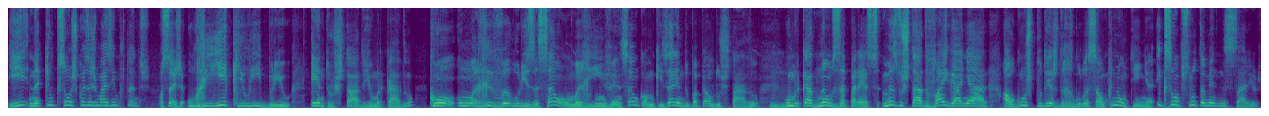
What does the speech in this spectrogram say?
e naquilo que são as coisas mais importantes. Ou seja, o reequilíbrio entre o Estado e o mercado com uma revalorização ou uma reinvenção, como quiserem, do papel do Estado. Uhum. O mercado não desaparece, mas o Estado vai ganhar alguns poderes de regulação que não tinha e que são absolutamente necessários.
